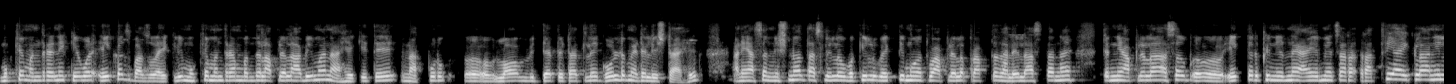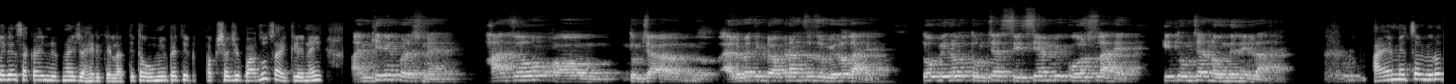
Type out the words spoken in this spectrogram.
मुख्यमंत्र्यांनी केवळ एकच बाजू ऐकली. मुख्यमंत्र्यांबद्दल आपल्याला अभिमान आहे की ते नागपूर लॉ विद्यापीठातले गोल्ड मेडलिस्ट आहेत. आणि असं निष्णात असलेलं वकील व्यक्तिमत्व आपल्याला प्राप्त झालेलं असताना त्यांनी आपल्याला असं एकतर्फी निर्णय आयएमएचा रात्री ऐकला आणि लगेच सकाळी निर्णय जाहीर केला. तिथं होमिओपॅथी पक्षाची बाजूच ऐकली नाही. आणखीन एक प्रश्न आहे. हा जो तुमच्या ॲलोपॅथिक डॉक्टरांचा जो विरोध आहे तो विरोध तुमच्या सीसीएमपी कोर्सला आहे की तुमच्या नोंदणीला आहे? आयएमएचा विरोध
